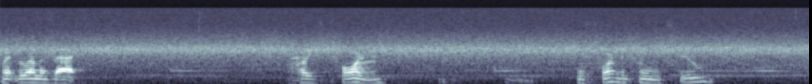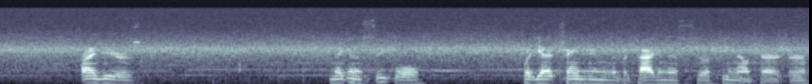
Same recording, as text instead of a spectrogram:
What dilemma is that? How he's torn. He's torn between two ideas. Making a sequel, but yet changing the protagonist to a female character.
